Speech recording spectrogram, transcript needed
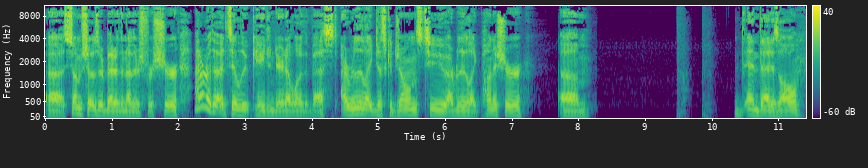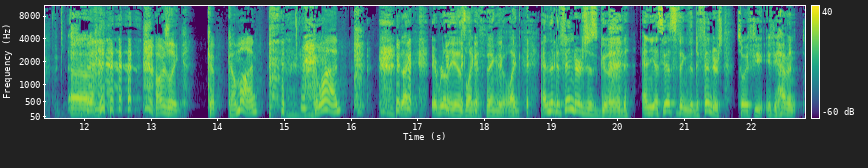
Uh, some shows are better than others for sure. I don't know if I'd say Luke Cage and Daredevil are the best. I really like Jessica Jones too. I really like Punisher. Um, and that is all. Um, I was like, come on, come on. like it really is like a thing that like and the defenders is good and yes that's the thing the defenders so if you if you haven't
